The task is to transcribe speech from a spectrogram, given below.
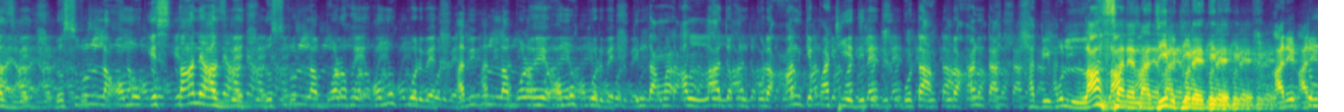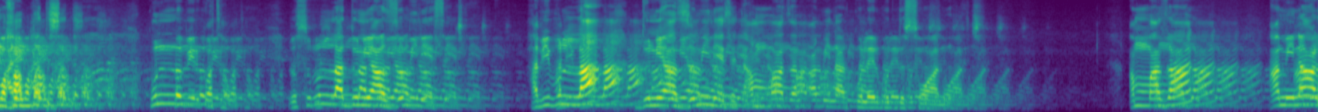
আসবে রসুল্লাহ অমুক স্থানে আসবে রসুল্লাহ বড় হয়ে অমুক করবে, হাবিবুল্লাহ বড় হয়ে অমুক করবে, কিন্তু আমার আল্লাহ যখন কোরআনকে পাঠিয়ে দিলেন, গোটা কোরআনটা হাবিবুল্লাহ করে দিলেন। আর একটু পুণ্যবীর কথা। রসুল্লাহ দুনিয়া জমিনে এসেছে হাবিবুল্লাহ দুনিয়া জমিনে এসেছে আম্মা জান আমিনার কোলের মধ্যে সোয়ানো আছে। আম্মাজান আমিনার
